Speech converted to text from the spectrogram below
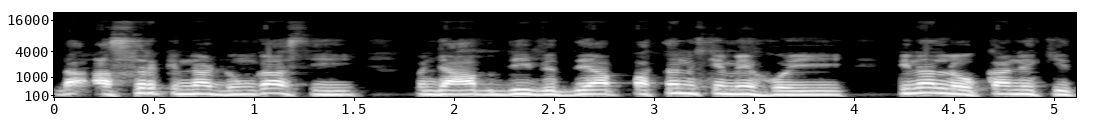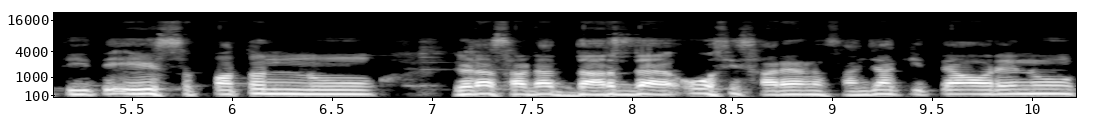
ਦਾ ਅਸਰ ਕਿੰਨਾ ਡੂੰਘਾ ਸੀ? ਪੰਜਾਬ ਦੀ ਵਿਦਿਆ ਪਤਨ ਕਿਵੇਂ ਹੋਈ? ਕਿਹਨਾਂ ਲੋਕਾਂ ਨੇ ਕੀਤੀ? ਤੇ ਇਸ ਪਤਨ ਨੂੰ ਜਿਹੜਾ ਸਾਡਾ ਦਰਦ ਹੈ, ਉਹ ਅਸੀਂ ਸਾਰਿਆਂ ਨਾਲ ਸਾਂਝਾ ਕੀਤਾ ਔਰ ਇਹਨੂੰ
